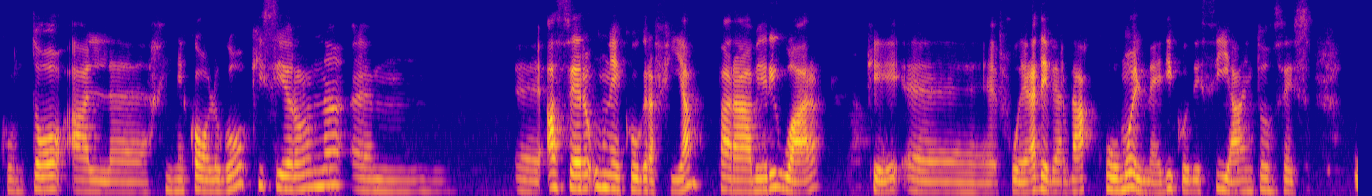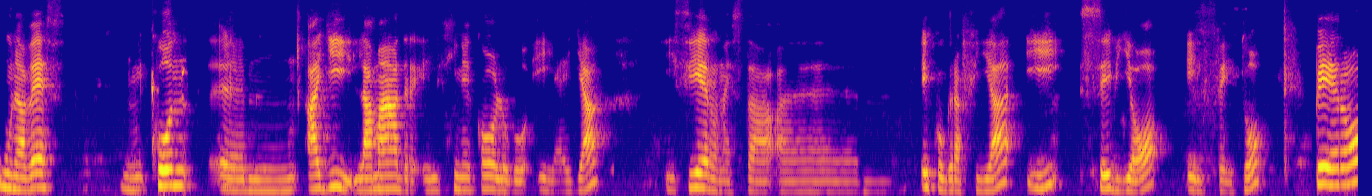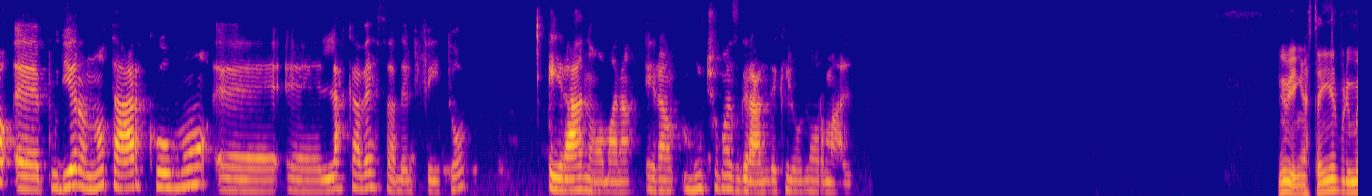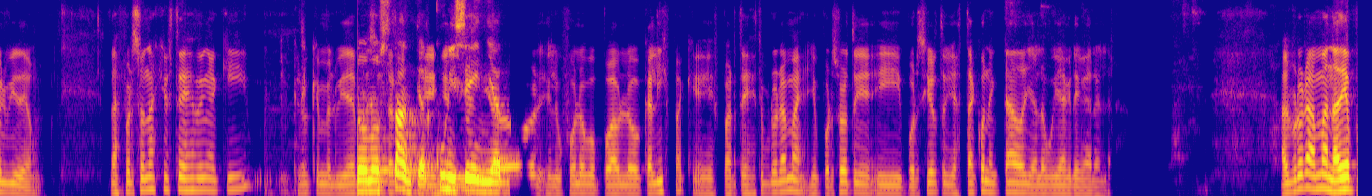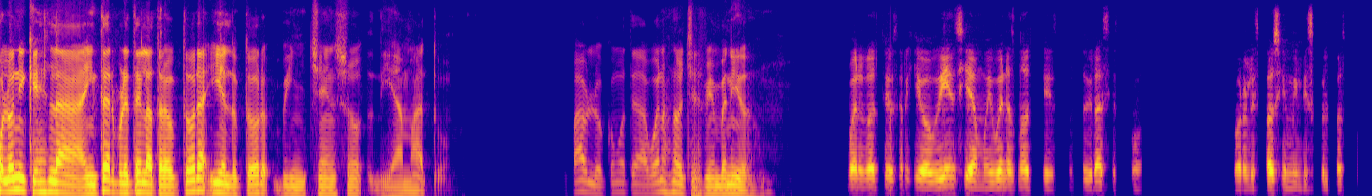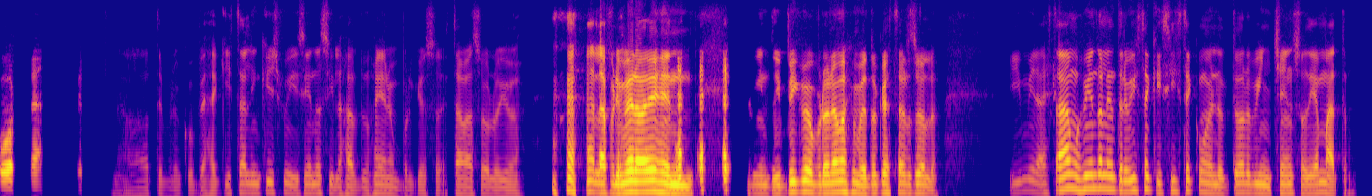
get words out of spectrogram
contó al ginecólogo, quisieron um, eh, hacer una ecografía para averiguar que eh, fuera de verdad como el médico decía. Entonces, una vez con eh, allí la madre, el ginecólogo y ella hicieron esta eh, ecografía y se vio el feto, pero eh, pudieron notar cómo eh, eh, la cabeza del feto era anómana, era mucho más grande que lo normal. Muy bien, hasta ahí el primer video. Las personas que ustedes ven aquí, creo que me olvidé de Nonostante alcuni segni el ufólogo Pablo Calispa, que es parte de este programa, y por suerte y por cierto ya está conectado, ya lo voy a agregar a la, al programa, Nadia Poloni, que es la intérprete, la traductora, y el doctor Vincenzo Diamato. Pablo, ¿cómo te va? Buenas noches, bienvenido. Buenas noches, Sergio Audiencia, muy buenas noches. Muchas gracias por, por el espacio y mil disculpas por la... No te preocupes, aquí está Linkishmi diciendo si los abdujeron, porque eso, estaba solo yo. la primera vez en treinta y pico de programas que me toca estar solo. Y mira, estábamos viendo la entrevista que hiciste con el doctor Vincenzo Diamato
